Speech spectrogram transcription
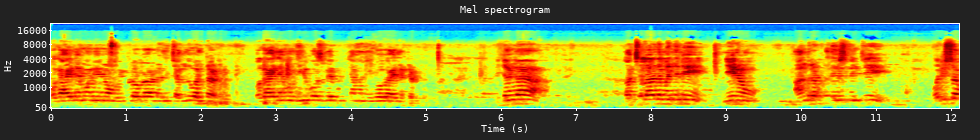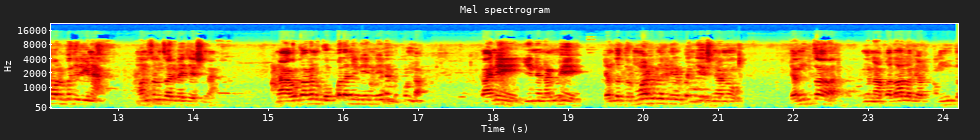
ఒక ఆయనేమో నేను విప్లవగాడని చందు అంటాడు. ఒక ఆయనేమో నీకోసమే పుట్టామని ఇంకొక ఆయన అంటాడు. నిజంగా లక్షలాది మందిని నేను ఆంధ్రప్రదేశ్ నుంచి ఒరిస్సా వరకు తిరిగిన మనసును సర్వే చేసిన. నా అవగాహన గొప్పదని నేను నేను అనుకున్నా. కానీ ఈయన నమ్మి ఎంత దుర్మార్గులకు నేను పనిచేసినాను ఎంత నా పదాలకు అంత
